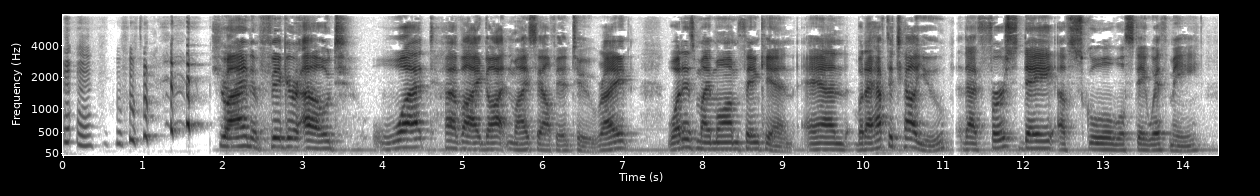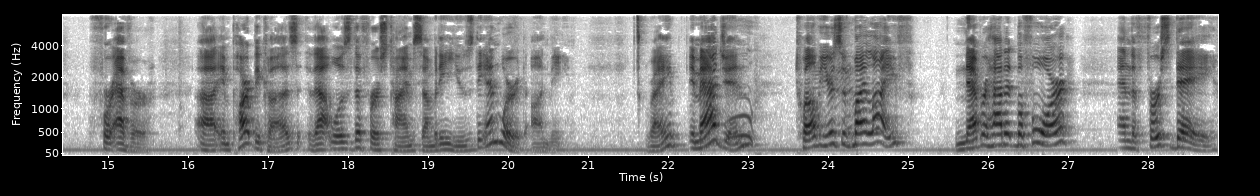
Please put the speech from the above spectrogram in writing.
trying to figure out what have I gotten myself into, right? What is my mom thinking? And but I have to tell you that first day of school will stay with me forever. Uh, in part because that was the first time somebody used the N word on me right? Imagine Ooh. 12 years of my life, never had it before, and the first day,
